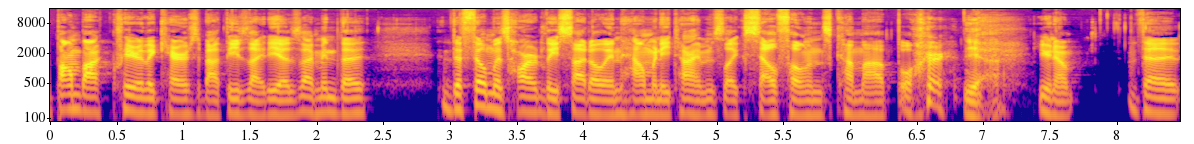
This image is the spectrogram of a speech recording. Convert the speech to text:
Baumbach clearly cares about these ideas. I mean, the the film is hardly subtle in how many times like cell phones come up, or Yeah. you know, the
